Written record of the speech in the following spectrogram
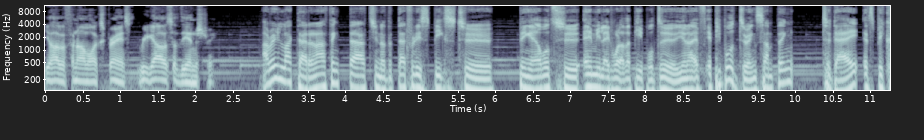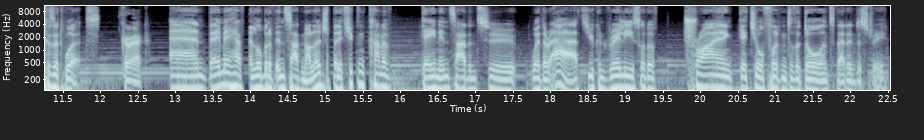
You'll have a phenomenal experience, regardless of the industry. I really like that. And I think that, you know, that, that really speaks to being able to emulate what other people do. You know, if, if people are doing something today, it's because it works. Correct. And they may have a little bit of inside knowledge, but if you can kind of gain insight into where they're at, you can really sort of try and get your foot into the door into that industry.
